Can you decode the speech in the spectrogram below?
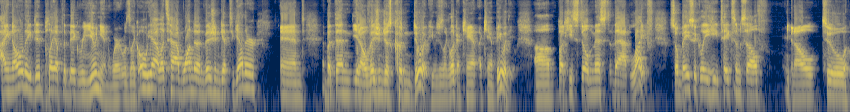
I know they did play up the big reunion where it was like, oh yeah, let's have Wanda and Vision get together, and but then you know Vision just couldn't do it. He was just like, look, I can't, I can't be with you. Uh, but he still missed that life. So basically, he takes himself, you know, to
